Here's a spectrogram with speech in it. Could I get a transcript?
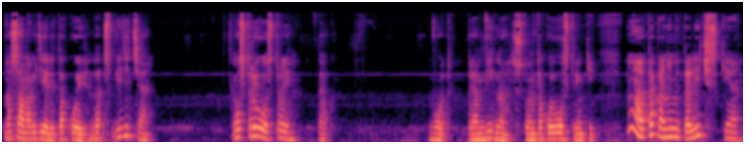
на самом деле такой, да, видите? Острый-острый. Так. Вот, прям видно, что он такой остренький. Ну, а так они металлические.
